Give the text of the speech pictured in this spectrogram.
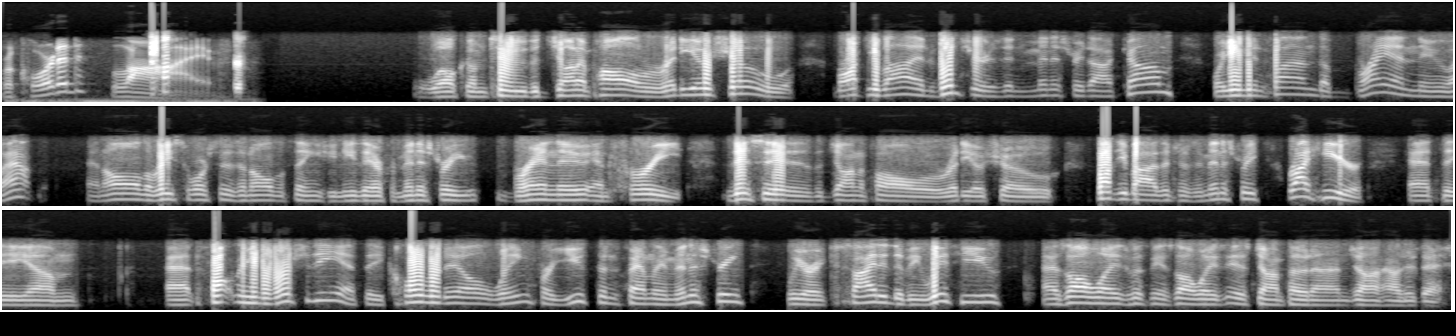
Recorded live. Welcome to the Jon and Paul Radio Show, brought to you by AdventuresInMinistry.com, where you can find the brand new app and all the resources and all the things you need there for ministry, brand new and free. This is the Jon and Paul Radio Show, brought to you by Adventures in Ministry, right here at the um, at Faulkner University at the Cloverdale Wing for Youth and Family Ministry. We are excited to be with you. As always, with me as always is Jon Podine. Jon, how's your day?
